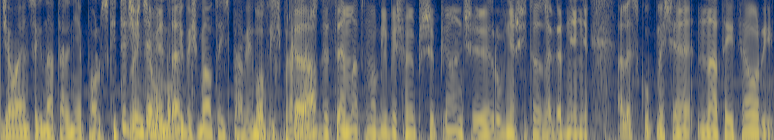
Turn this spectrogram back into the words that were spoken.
działających na terenie Polski. Tydzień Właściwie temu tak. moglibyśmy o tej sprawie mówić, prawda? każdy temat moglibyśmy przypiąć y, również i to zagadnienie. Ale skupmy się na tej teorii.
